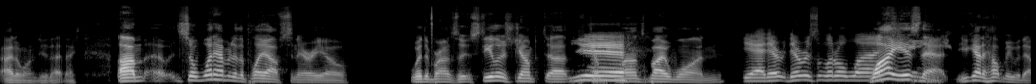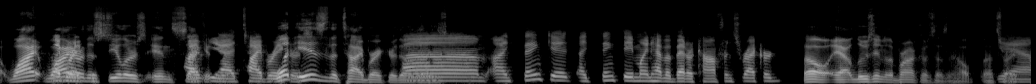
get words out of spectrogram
I don't want to do that next. Um, so what happened to the playoff scenario with the Browns? The Steelers jumped. Uh, yeah. Jumped Browns by one. Yeah, there there was a little. Uh, why change. is that? You got to help me with that. Why why are the Steelers in second? yeah, tiebreaker. What is the tiebreaker though? Um, I think it. I think they might have a better conference record. Oh yeah, losing to the Broncos doesn't help. That's yeah. right. Yeah.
